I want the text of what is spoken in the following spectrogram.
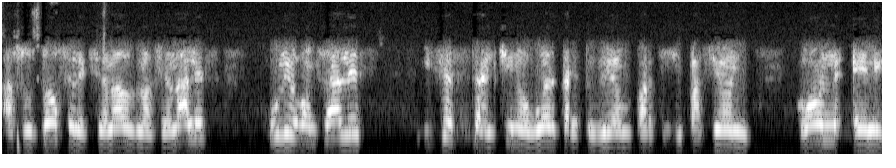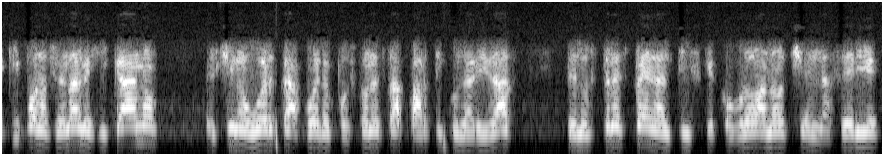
a sus dos seleccionados nacionales, Julio González y César el Chino Huerta, que tuvieron participación con el equipo nacional mexicano. El Chino Huerta, bueno, pues con esta particularidad de los tres penaltis que cobró anoche en la serie,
